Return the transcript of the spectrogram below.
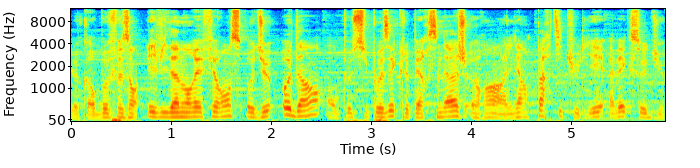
Le corbeau faisant évidemment référence au dieu Odin, on peut supposer que le personnage aura un lien particulier avec ce dieu.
